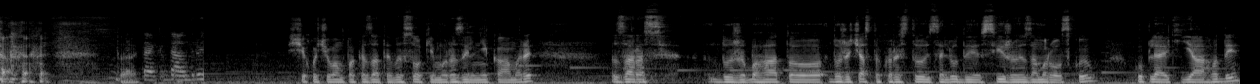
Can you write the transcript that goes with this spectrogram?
Так. Так, да, друзі. Ще хочу вам показати високі морозильні камери. Зараз дуже багато, дуже часто користуються люди свіжою заморозкою, купляють ягоди,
